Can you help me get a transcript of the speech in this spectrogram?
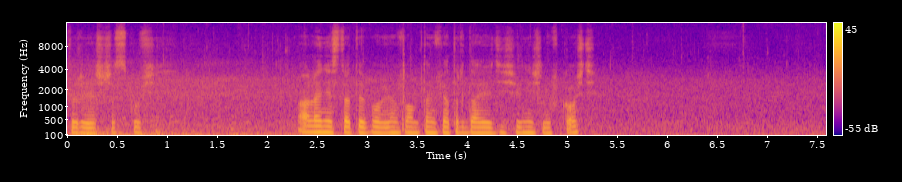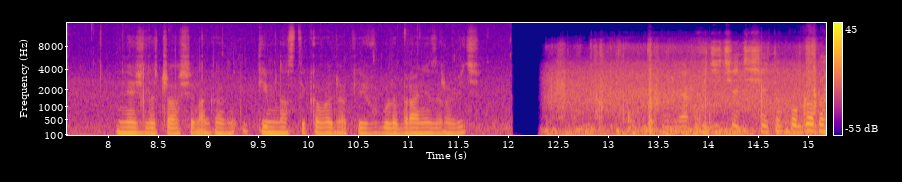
który jeszcze skusi. Ale niestety powiem wam, ten wiatr daje dzisiaj nieźle w kość. Nieźle trzeba się gimnastykować, jakieś w ogóle branie zrobić. Widzicie, dzisiaj ta pogoda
